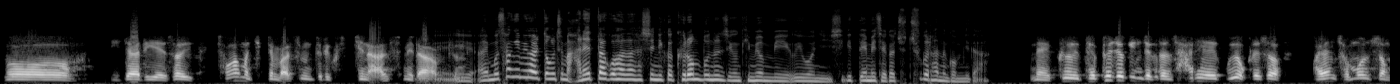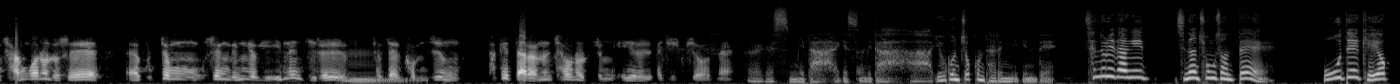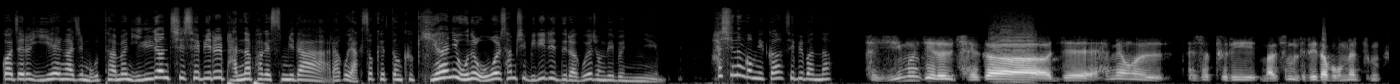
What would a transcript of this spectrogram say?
뭐 이 자리에서 성함은 직접 말씀드리고 싶지는 않습니다. 아무튼 예, 예. 아니 뭐 상임위 활동을 좀안 했다고 하나 하시니까 그런 분은 지금 김현미 의원이시기 때문에 제가 추측을 하는 겁니다. 네, 그 대표적인 이제 그런 사례고요. 그래서 과연 전문성 장관으로서의 에, 국정 수행 능력이 있는지를 음. 철저히 검증 하겠다라는 차원으로 좀 이해를 해주십시오. 네. 알겠습니다. 알겠습니다. 아, 요건 조금 다른 얘기인데 새누리당이 지난 총선 때 5대 개혁 과제를 이행하지 못하면 1년치 세비를 반납하겠습니다라고 약속했던 그 기한이 오늘 5월 31일이더라고요, 정 대변인님. 하시는 겁니까? 세비 반납? 자, 이 문제를 제가 이제 해명을 해서 드리 말씀을 드리다 보면 좀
